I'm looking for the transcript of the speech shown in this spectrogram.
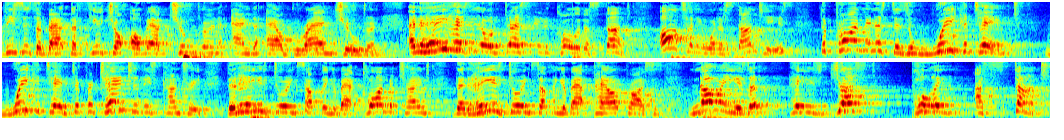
This is about the future of our children and our grandchildren. And he has the audacity to call it a stunt. I'll tell you what a stunt is. The Prime Minister's a weak attempt weak attempt to pretend to this country that he is doing something about climate change, that he is doing something about power prices. No, he isn't. He is just pulling a stunt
